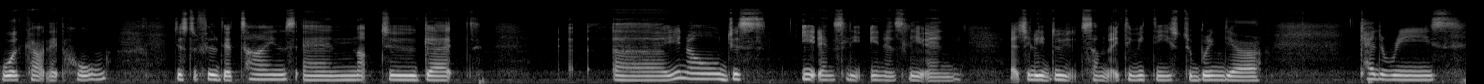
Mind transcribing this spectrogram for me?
work out at home just to fill their times and not to get uh, you know just eat and sleep eat and sleep and actually do some activities to bring their calories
